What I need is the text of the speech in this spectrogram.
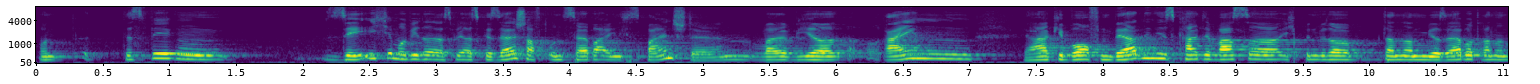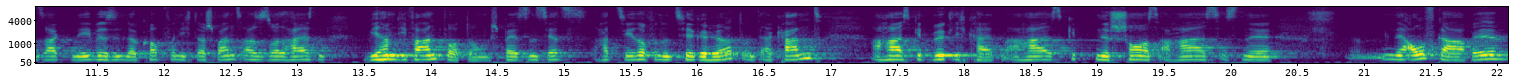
Und deswegen sehe ich immer wieder, dass wir als Gesellschaft uns selber eigentlich das Bein stellen, weil wir rein ja, geworfen werden in dieses kalte Wasser. Ich bin wieder dann an mir selber dran und sage, nee, wir sind der Kopf und nicht der Schwanz, also soll heißen, wir haben die Verantwortung. Spätestens jetzt hat es jeder von uns hier gehört und erkannt, aha, es gibt Möglichkeiten, aha, es gibt eine Chance, aha, es ist eine, eine Aufgabe,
